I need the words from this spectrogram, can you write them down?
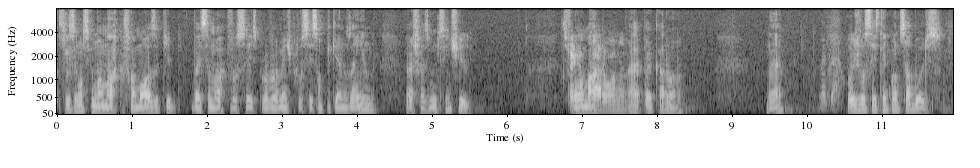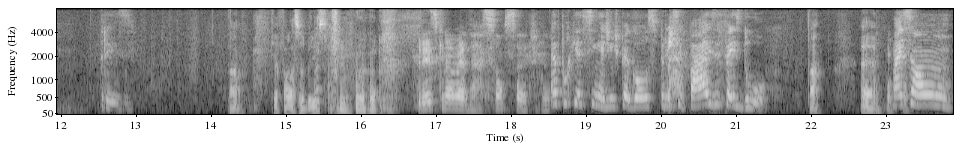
Se você conseguir uma marca famosa, que vai ser maior que vocês, provavelmente porque vocês são pequenos ainda, eu acho que faz muito sentido. Se Pega uma marca- carona, né? É, pega carona. Né? Legal. Hoje vocês têm quantos sabores? 13. Tá. Quer falar sobre isso? 13 que na verdade são 7, né? É porque assim, a gente pegou os principais e fez duo. É. Mas são.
